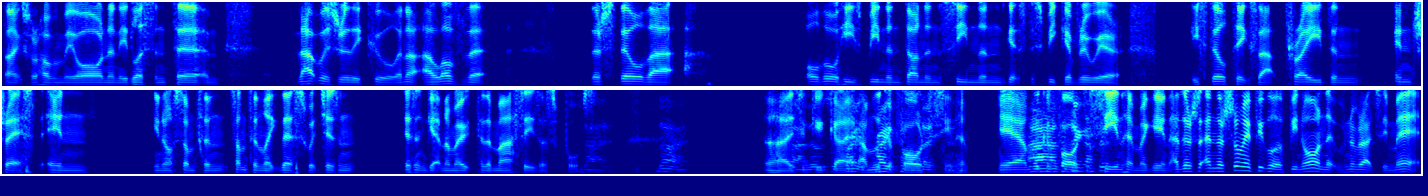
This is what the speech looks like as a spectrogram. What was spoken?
thanks for having me on, and he'd listened to it, and that was really cool. And I, I love that there's still that, although he's been and done and seen and gets to speak everywhere, he still takes that pride and interest in you know something something like this which isn't isn't getting him out to the masses, I suppose. No, no. Uh, he's no, a good guy. Great, I'm looking forward to seeing him. Yeah, I'm looking uh, forward to seeing him again. And there's and there's so many people that have been on that we've never actually met.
